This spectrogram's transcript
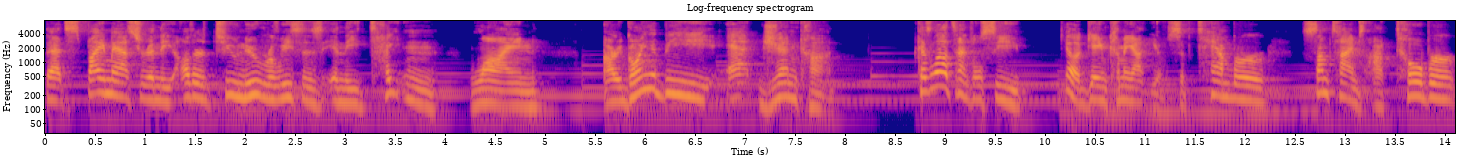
that Spymaster and the other two new releases in the Titan line are going to be at Gen Con. Because a lot of times we'll see you know, a game coming out, you know, September, sometimes October.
